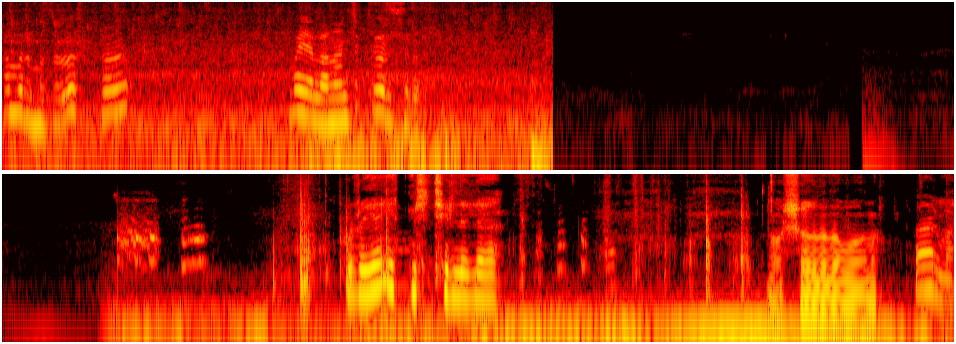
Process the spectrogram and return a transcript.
Hamurumuzu örttük. Mayalanınca görüşürüz. Buraya 70 çilliler. Aşağıda da var. Var mı?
